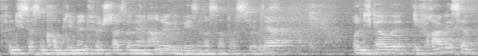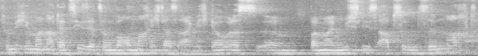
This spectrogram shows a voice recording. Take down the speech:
finde ich das ein Kompliment für den stationären Handel gewesen, was da passiert ist. Ja. Und ich glaube, die Frage ist ja für mich immer nach der Zielsetzung, warum mache ich das eigentlich? Ich glaube, dass ähm, bei meinen Müslis absolut Sinn macht,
